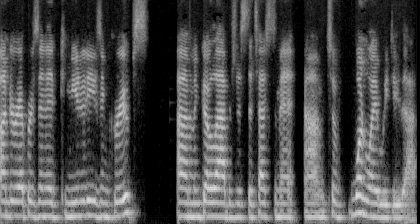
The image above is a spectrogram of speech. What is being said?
underrepresented communities and groups. Um, and GoLab is just a testament um, to one way we do that.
